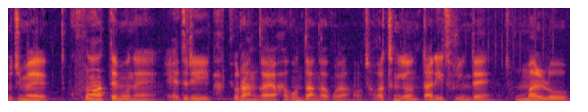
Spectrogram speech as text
요즘에 코로나 때문에 애들이 학교를 안 가요. 학원도 안 가고요. 어, 저 같은 경우는 딸이 둘인데 정말로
